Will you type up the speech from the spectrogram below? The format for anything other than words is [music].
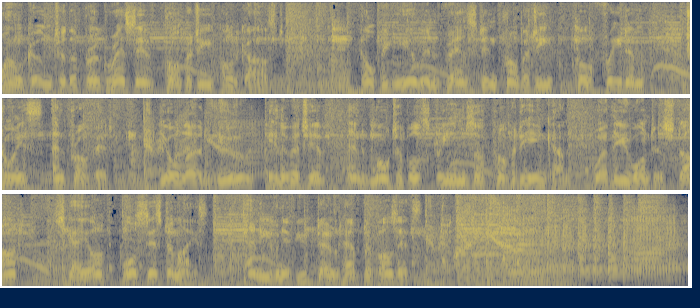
Welcome to the Progressive Property Podcast, helping you invest in property for freedom, choice, and profit. You'll learn new, innovative, and multiple streams of property income, whether you want to start, scale, or systemize, and even if you don't have deposits.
